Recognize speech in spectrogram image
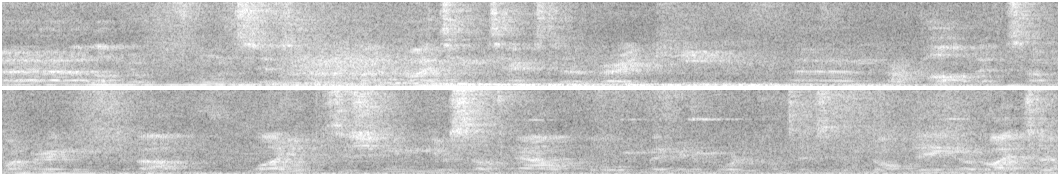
uh, a lot of your performances, like writing text, are a very key um, part of it. So I'm wondering about why you're positioning yourself now, or maybe in a broader context of not being a writer,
